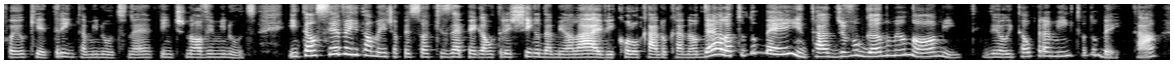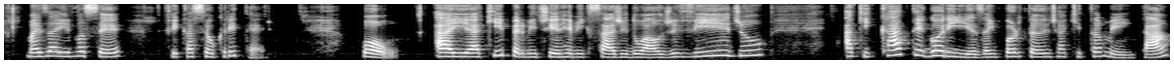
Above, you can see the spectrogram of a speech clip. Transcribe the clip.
foi o quê? 30 minutos, né? 29 minutos. Então, se eventualmente a pessoa quiser pegar um trechinho da minha live e colocar no canal dela, tudo bem, tá divulgando meu nome, entendeu? Então, para mim, tudo bem, tá? Mas aí você fica a seu critério. Bom, aí aqui permitir remixagem do áudio e vídeo. Aqui, categorias, é importante aqui também, tá?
